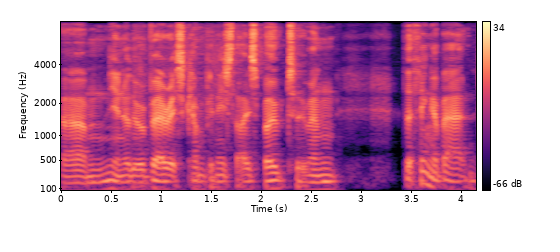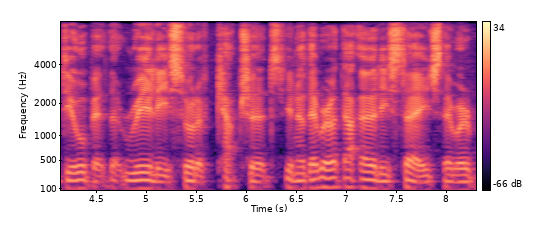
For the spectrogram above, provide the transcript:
um, you know, there were various companies that I spoke to. And the thing about D-Orbit that really sort of captured, you know, they were at that early stage. There were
